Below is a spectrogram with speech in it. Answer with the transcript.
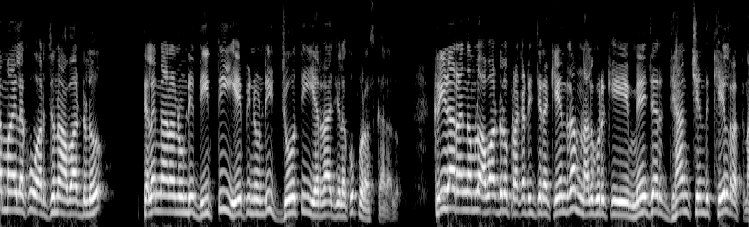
అమ్మాయిలకు అర్జున అవార్డులు తెలంగాణ నుండి దీప్తి ఏపీ నుండి జ్యోతి ఎర్రాజీలకు పురస్కారాలు. క్రీడా రంగంలో అవార్డులు ప్రకటించిన కేంద్రం నలుగురికి మేజర్ ధ్యాన్ చంద్ ఖేల్ రత్న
